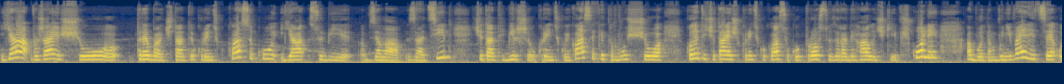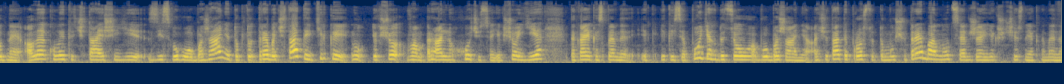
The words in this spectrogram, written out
я вважаю, що треба читати українську класику. Я собі взяла за ціль читати більше української класики, тому що коли ти читаєш українську класику просто заради галочки в школі або там в універі, це одне. Але коли ти читаєш її зі свого бажання, тобто треба читати тільки, ну, якщо вам реально хочеться, якщо є така якась певна якийсь потяг до цього або бажання, а читати просто тому, що треба, ну це вже, якщо чесно, як на мене,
